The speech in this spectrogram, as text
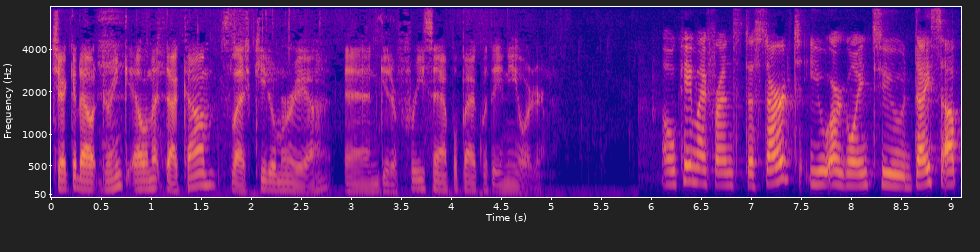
check it out, drinkelement.com slash Keto Maria, and get a free sample pack with any order. Okay, my friends, to start, you are going to dice up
